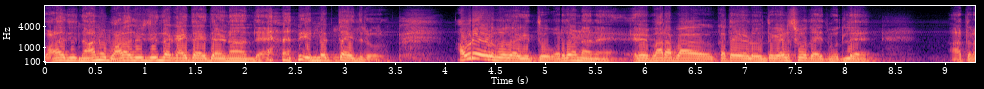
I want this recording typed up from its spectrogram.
ಭಾಳ ದಿ ನಾನು ಭಾಳ ದಿವಸದಿಂದ ಕಾಯ್ತಾ ಇದ್ದೆ ಅಣ್ಣ ಅಂದೆ. ನಗ್ತಾ ಇದ್ರು ಅವರು. ಅವರೇ ಹೇಳ್ಬೋದಾಗಿತ್ತು ವರದಣ್ಣನೇ ಏ ಬಾ ಕತೆ ಹೇಳು ಅಂತ ಹೇಳ್ಸ್ಬೋದಾಯ್ತು ಮೊದಲೇ. ಆ ಥರ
